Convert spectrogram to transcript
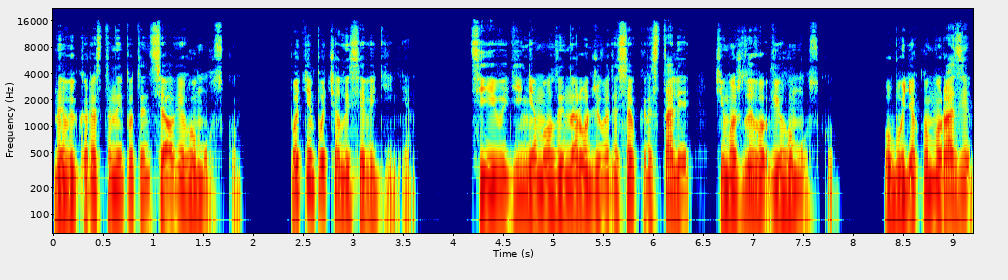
невикористаний потенціал його мозку. Потім почалися видіння. Ці видіння могли народжуватися в кристалі чи, можливо, в його мозку. У будь-якому разі,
